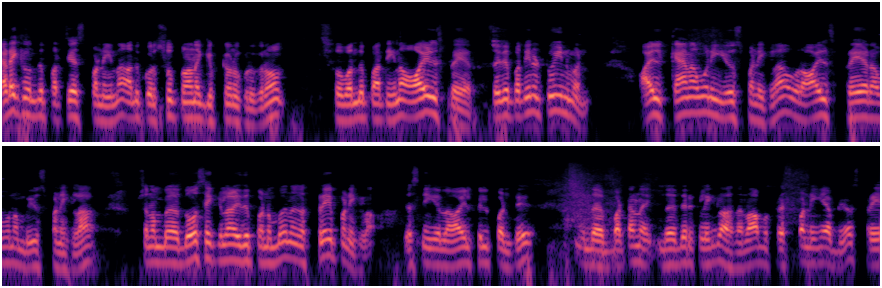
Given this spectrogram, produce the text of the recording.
கடைக்கு வந்து பர்ச்சேஸ் பண்ணீங்கன்னா அதுக்கு ஒரு சூப்பரான கிஃப்ட் ஒன்று கொடுக்குறோம். ஸோ வந்து பார்த்தீங்கன்னா ஆயில் ஸ்ப்ரேயர் ஸோ இது பார்த்தீங்கன்னா டூ இன் ஒன் ஆயில் கேனாவும் நீங்கள் யூஸ் பண்ணிக்கலாம். ஒரு ஆயில் ஸ்ப்ரேயராகவும் நம்ம யூஸ் பண்ணிக்கலாம். ஸோ நம்ம தோசைக்கெல்லாம் இது பண்ணும்போது நாங்கள் ஸ்ப்ரே பண்ணிக்கலாம். ஜஸ்ட் நீங்கள் ஆயில் ஃபில் பண்ணிட்டு இந்த பட்டனை இந்த இது இருக்கு இல்லைங்களா? அந்த நாம ப்ரெஸ் பண்ணீங்க அப்படின்னா ஸ்ப்ரே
